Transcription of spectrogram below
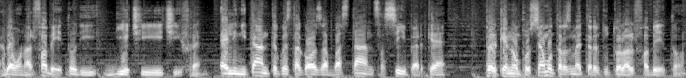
Abbiamo un alfabeto di 10 cifre. È limitante questa cosa abbastanza, sì, perché, perché non possiamo trasmettere tutto l'alfabeto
